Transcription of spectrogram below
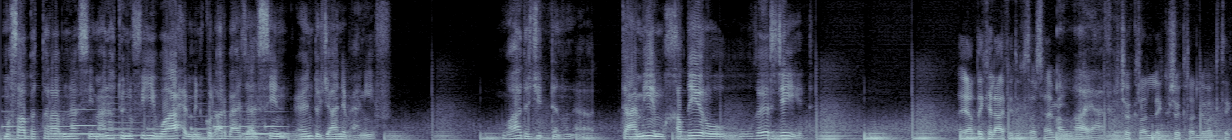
مصاب باضطراب نفسي معناته إنه في واحد من كل أربعة جالسين عنده جانب عنيف. وهذا جدا تعميم خطير وغير جيد. يعطيك العافية دكتور سامي. الله يعافيك. شكرا لك وشكرا لوقتك.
